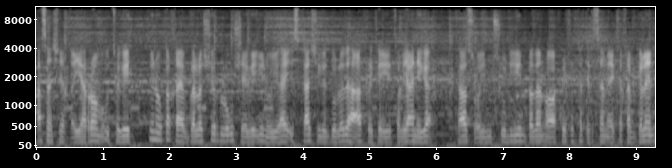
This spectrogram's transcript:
Xasan sheekh ayaa roma u tegey inuu ka qayb galo shir lagu sheegay inuu yahay iskaashiga dowladaha afrika iyo talyaaniga kaas oo ay mas'uuliyiin badan oo afrika ka tirsan ay ka qayb galeen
